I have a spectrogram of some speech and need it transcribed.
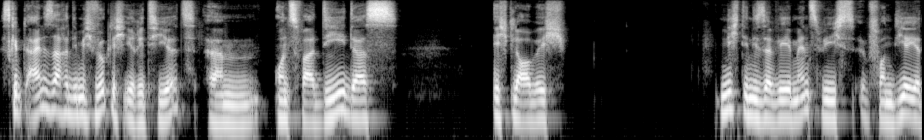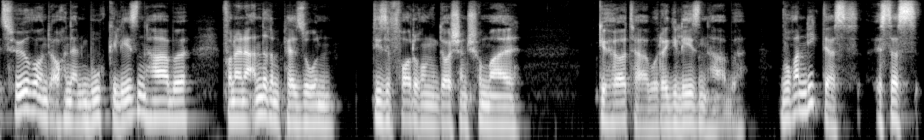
Es gibt eine Sache, die mich wirklich irritiert, ähm, und zwar die, dass ich, glaube ich, nicht in dieser Vehemenz, wie ich es von dir jetzt höre und auch in deinem Buch gelesen habe, von einer anderen Person diese Forderung in Deutschland schon mal gehört habe oder gelesen habe. Woran liegt das? Ist das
